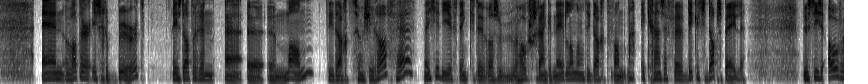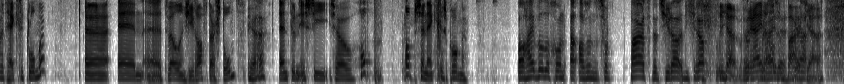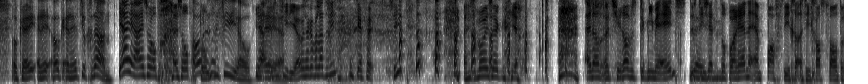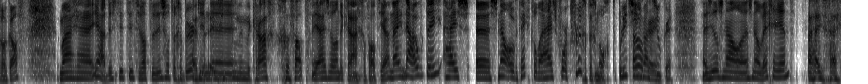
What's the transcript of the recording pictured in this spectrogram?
En wat er is gebeurd, is dat er een, eh, een man. Die dacht, zo'n giraf, hè? Weet je, die heeft denk ik, was hoogstwaarschijnlijk een Nederlander. Want die dacht van, nou, ik ga eens even dikkertje dap spelen. Dus die is over het hek geklommen. En terwijl een giraf daar stond. ja? En toen is hij zo, hop, op zijn nek gesprongen. Oh, hij wilde gewoon als een soort paard dat gira die giraf... Ja, we rijden als een paard, ja. Oké, en, hij- oké, en heeft hij ook gedaan? Ja, ja, hij is op, hij is Oh, dat is een video. Ja, dat is een video. Zal ik even laten zien? Ik even zien? het is mooi zo. Ja. En dan, het giraf is het natuurlijk niet mee eens. Dus Nee. die zet het op een rennen en paf, die, die gast valt er ook af. Maar eh, ja, dus dit, dit, is wat, dit is wat er gebeurt. En in, is hij eh, toen in de kraag gevat? Ja, hij is wel in de kraag gevat, ja. Nee, nou, nee, hij is eh, snel over het hek geklommen. Hij is voortvluchtig nog. De politie is Oh, hem aan het zoeken. Hij is heel snel, snel weggerend. Hij, hij-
